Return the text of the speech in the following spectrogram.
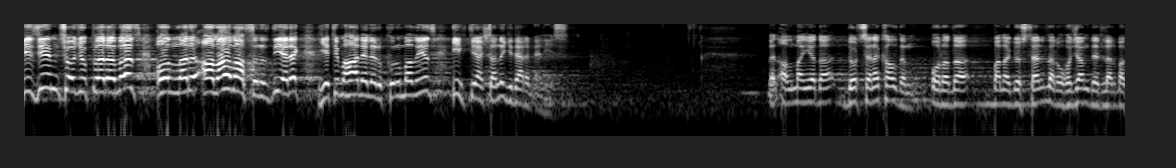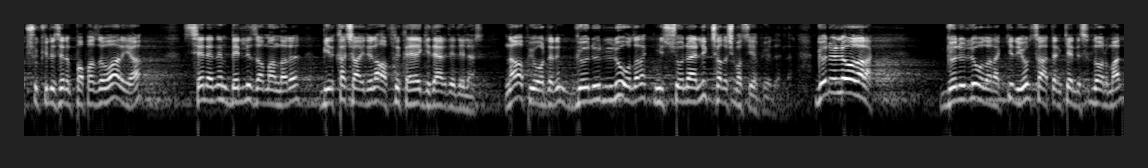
bizim çocuklarımız, onları alamazsınız diyerek yetimhaneleri kurmalıyız, ihtiyaçlarını gidermeliyiz. Ben Almanya'da 4 sene kaldım. Orada bana gösterdiler. Hocam dediler bak şu kilisenin papazı var ya senenin belli zamanları birkaç aylığına Afrika'ya gider dediler. Ne yapıyor dedim. Gönüllü olarak misyonerlik çalışması yapıyor dediler. Gönüllü olarak gönüllü olarak gidiyor. Zaten kendisi normal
